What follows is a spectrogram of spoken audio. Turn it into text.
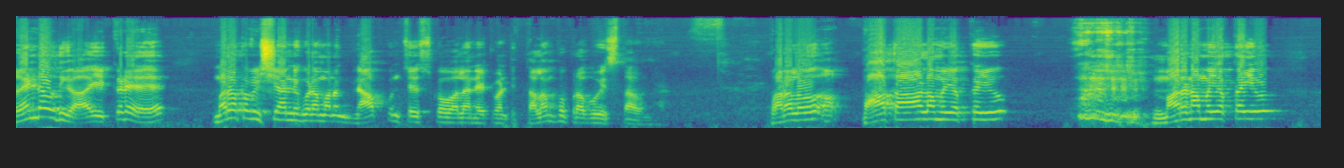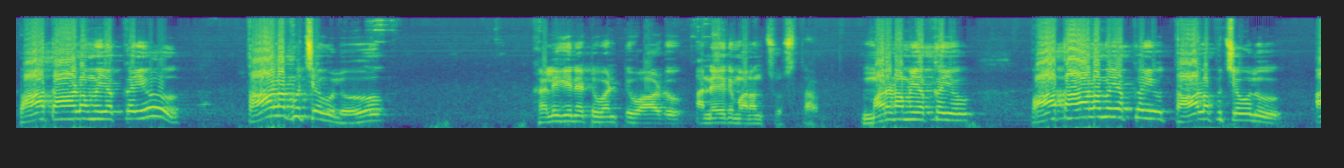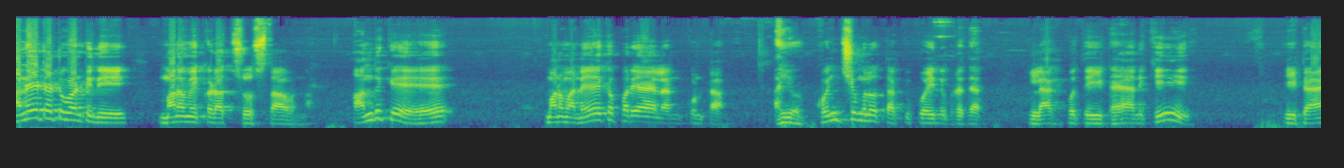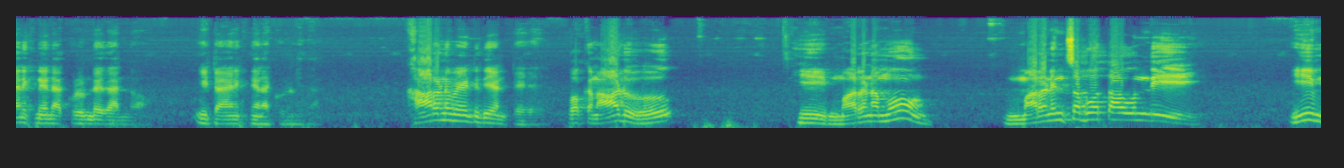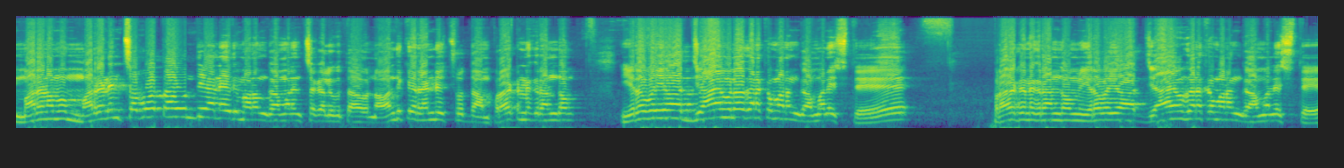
రెండవదిగా ఇక్కడే మరొక విషయాన్ని కూడా మనం జ్ఞాపకం చేసుకోవాలనేటువంటి తలంపు ప్రభు ఇస్తా ఉన్నాడు. పరలో పాతాళము యొక్కయు మరణము యొక్కయు పాతాళము యొక్కయు తాళపు చెవులు కలిగినటువంటి వాడు అనేది మనం చూస్తాం. మరణము యొక్కయు పాతాళము యొక్కయు తాళపు చెవులు అనేటటువంటిది మనం ఇక్కడ చూస్తా ఉన్నాం. అందుకే మనం అనేక పర్యాయాలు అనుకుంటాం. అయ్యో. కొంచెంలో తప్పిపోయింది బ్రదర్. లేకపోతే ఈ టయానికి ఈ టయానికి నేను ఎక్కడ ఉండేదాన్నో ఈ టయానికి నేను ఎక్కడ ఉండేదాన్ని. కారణం ఏంటిది అంటే ఒకనాడు ఈ మరణము మరణించబోతా ఉంది. ఈ మరణము మరణించబోతా ఉంది అనేది మనం గమనించగలుగుతా ఉన్నాం. అందుకే రండి చూద్దాం. ప్రకటన గ్రంథం ఇరవయో అధ్యాయంలో గనక మనం గమనిస్తే ప్రకటన గ్రంథం ఇరవయో అధ్యాయం గనక మనం గమనిస్తే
